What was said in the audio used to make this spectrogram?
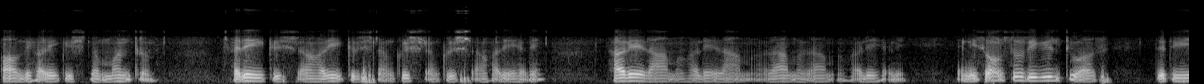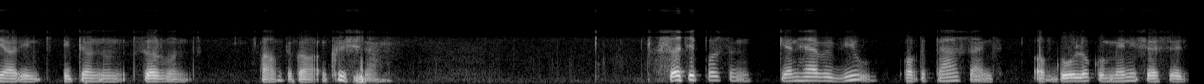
of the Hare Krishna mantra. Hare Krishna, Hare Krishna, Krishna Krishna, Hare Hare. Hare Rama, Hare Rama, Rama Rama, Hare Hare. And it's also revealed to us that we are eternal servants of the God, Krishna. Such a person can have a view of the pastimes of Goloka manifested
